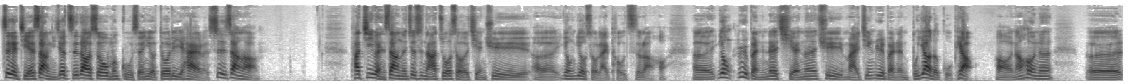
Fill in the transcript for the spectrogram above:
这个节上，你就知道说我们股神有多厉害了。事实上啊，他基本上呢就是拿左手的钱去呃用右手来投资了哈，呃用日本人的钱呢去买进日本人不要的股票哦，然后呢呃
